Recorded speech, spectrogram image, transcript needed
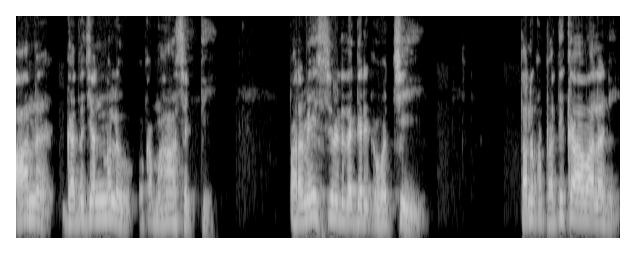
ఆమె గత జన్మలో ఒక మహాశక్తి. పరమేశ్వరుడి దగ్గరికి వచ్చి తనకు పతి కావాలని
